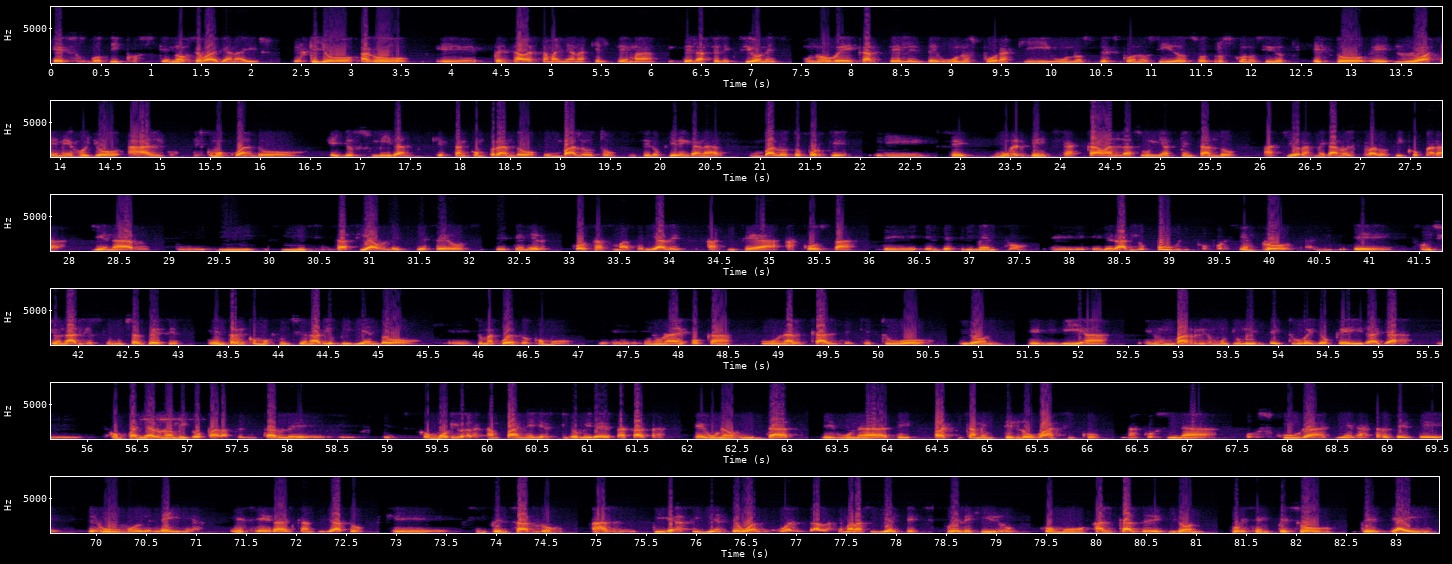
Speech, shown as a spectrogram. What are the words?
esos boticos, que no se vayan a ir. Es que yo hago, eh, pensaba esta mañana que el tema de las elecciones, uno ve carteles de unos por aquí, unos desconocidos, otros conocidos. Esto eh, lo asemejo yo a algo. Es como cuando ellos miran que están comprando un baloto y se lo quieren ganar. Un baloto porque eh, se muerden, se acaban las uñas pensando a qué horas me gano este balotico para llenar mis insaciables deseos de tener cosas materiales, así sea a costa del detrimento del erario público. Por ejemplo, hay eh, funcionarios que muchas veces entran como funcionarios viviendo, eh, yo me acuerdo como eh, en una época un alcalde que tuvo Girón, que vivía en un barrio muy humilde y tuve yo que ir allá, acompañar a un amigo para preguntarle cómo iba la campaña y así yo miré esa casa de una humildad, de una, de prácticamente lo básico, una cocina oscura, llena tal vez de, humo, de leña. Ese era el candidato que, sin pensarlo, al día siguiente o, al, o a la semana siguiente fue elegido como alcalde de Girón. Pues empezó desde ahí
